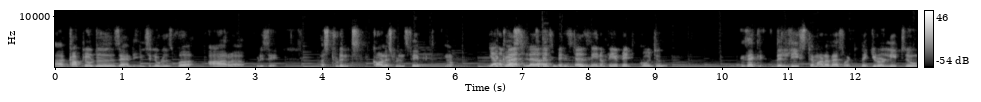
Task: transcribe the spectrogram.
uh, cup noodles and instant noodles were are uh, what do you say, a student college student's favorite. You know. yeah, a bachelor, a spinster's, you know, favorite go-to. exactly the least amount of effort like you don't need to know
